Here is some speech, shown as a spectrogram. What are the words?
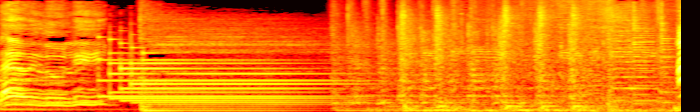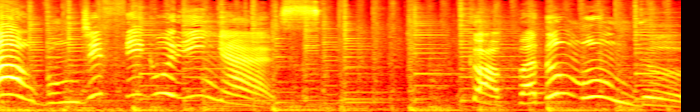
Léo e Luli. Álbum de figurinhas. Copa do Mundo.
